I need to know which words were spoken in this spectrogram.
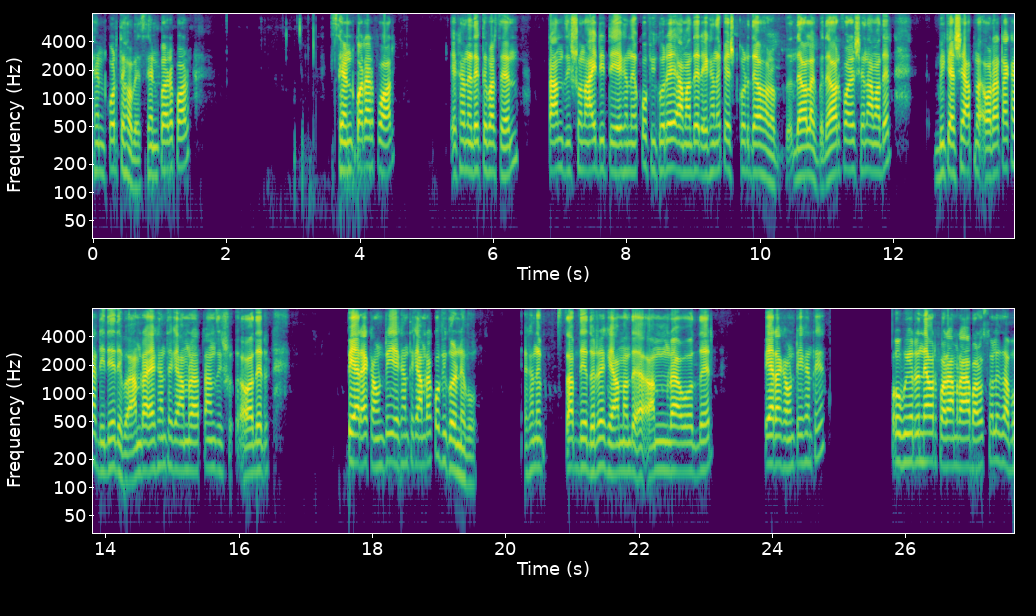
সেন্ড করতে হবে। সেন্ড করার পর সেন্ড করার পর এখানে দেখতে পাচ্ছেন ট্রানজিশন আইডিটি এখানে কপি করে আমাদের এখানে পেস্ট করে দেওয়া দেওয়া লাগবে। দেওয়ার পরে সে আমাদের বিকাশে আপনার, ওরা টাকা দিয়ে দেবে। আমরা এখান থেকে আমরা ট্রানজিশন ওদের পেয়ার অ্যাকাউন্টটি এখান থেকে আমরা কপি করে নেব। এখানে চাপ দিয়ে ধরে রেখে আমাদের, আমরা ওদের পেয়ার অ্যাকাউন্টটি এখান থেকে কপি নেওয়ার পর আমরা আবারও চলে যাব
